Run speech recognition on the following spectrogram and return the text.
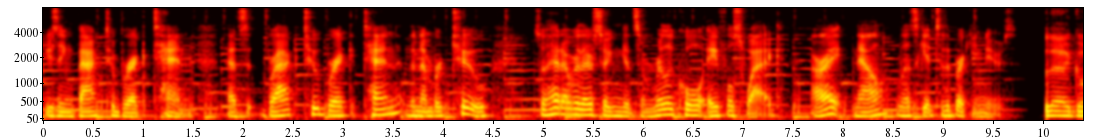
using Back to Brick 10. That's Back to Brick 10, the number 2 so head over there so you can get some really cool AFOL swag. All right, now let's get to the breaking news. Lego.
